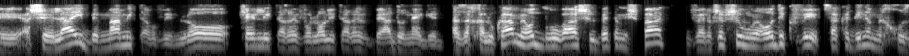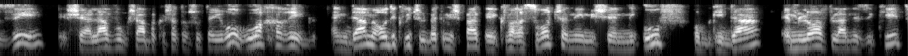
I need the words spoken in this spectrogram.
אה, השאלה היא במה מתערבים, לא כן להתערב או לא להתערב בעד או נגד. אז החלוקה המאוד ברורה של בית המשפט, ואני חושב שהוא מאוד עקבי, פסק הדין המחוזי שעליו הוגשה בקשת רשות הערעור, הוא החריג. העמדה המאוד עקבית של בית המשפט כבר עשרות שנים היא שניאוף או בגידה הם לא עוולה נזיקית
